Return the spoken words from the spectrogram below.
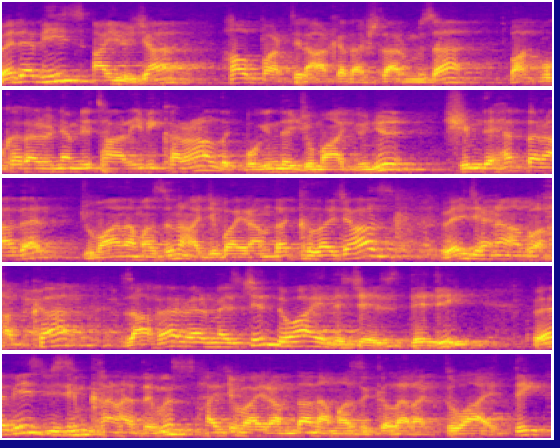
Ve de biz ayrıca Halk Partili arkadaşlarımıza bak bu kadar önemli tarihi bir karar aldık. Bugün de Cuma günü. Şimdi hep beraber Cuma namazını Hacı Bayram'da kılacağız ve Cenab-ı Hakk'a zafer vermesi için dua edeceğiz dedik. Ve biz bizim kanadımız Hacı Bayram'da namazı kılarak dua ettik.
